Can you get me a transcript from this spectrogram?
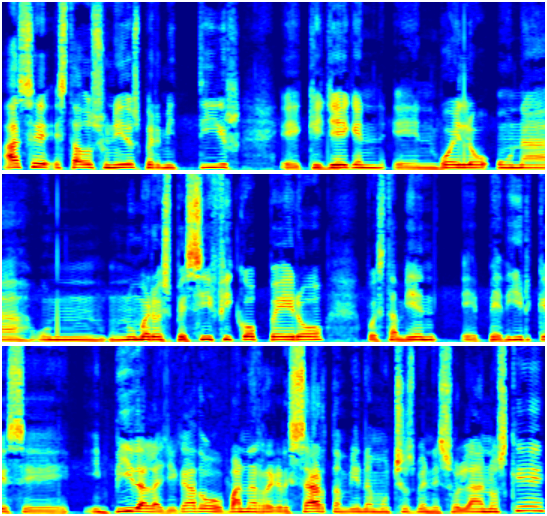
hace Estados Unidos permitir eh, que lleguen en vuelo una un, número específico, pero pues también eh, pedir que se impida la llegada o van a regresar también a muchos venezolanos. ¿Qué,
